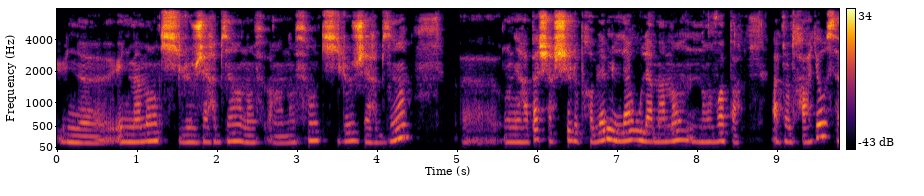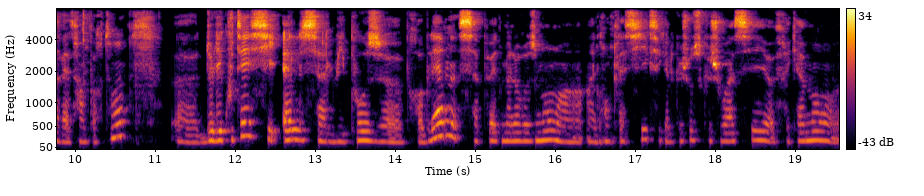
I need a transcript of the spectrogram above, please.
une, maman qui le gère bien, un, enfant qui le gère bien, on n'ira pas chercher le problème là où la maman n'en voit pas. A contrario, ça va être important euh, de l'écouter. Si elle, ça lui pose euh, problème, ça peut être malheureusement un, grand classique. C'est quelque chose que je vois assez euh, fréquemment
